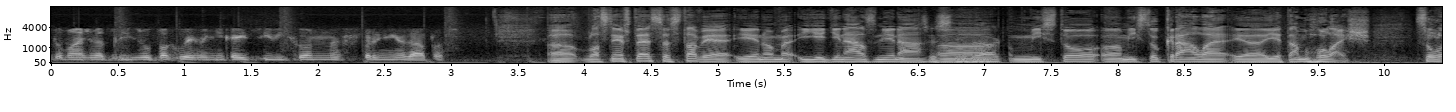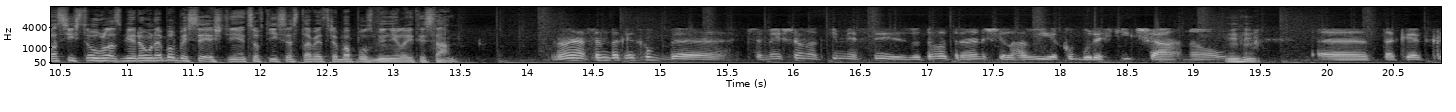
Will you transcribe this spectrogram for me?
Tomáš Vaclík zopakuje vynikající výkon z prvního zápasu. Uh, Vlastně v té sestavě je jenom jediná změna. Přesně Uh, tak. místo, uh, místo krále je, je tam Holeš. Souhlasíš s touhle změnou, nebo by si ještě něco v té sestavě třeba pozměnili ty sám? No já jsem tak jako e, přemýšlel nad tím, jestli do toho trenér Šilhavý jako bude chtít šáhnout. Mhm. E, tak jak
